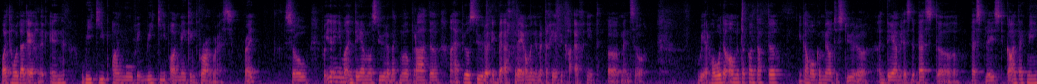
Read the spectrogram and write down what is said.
Wat houdt dat eigenlijk in? We keep on moving, we keep on making progress, right? So, voor iedereen die me een DM wil sturen, met me wil praten, een app wil sturen, ik ben echt vrij om een nummer te geven. Ik ga echt niet uh, mensen weerhouden om me te contacten. Je kan me ook een mailtje sturen. Een DM is de best, uh, best place to contact me.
